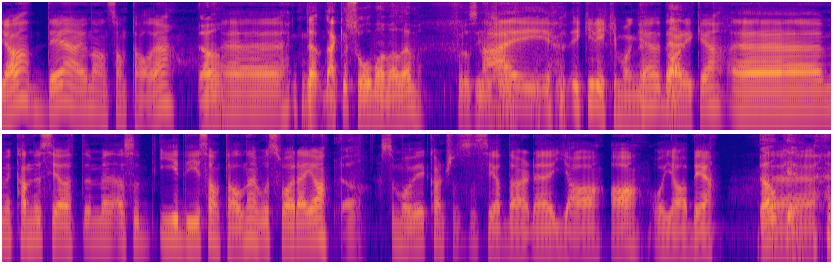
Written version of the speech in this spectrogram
ja, det er jo en annen samtale. Ja. Eh, Det, det er ikke så mange av dem, for å si det sånn. Nei, ikke like mange. Det Nei. er det ikke. Eh, kan jo si at men, altså, i de samtalene hvor svaret er ja, Ja, så må vi kanskje også si at da er det ja A og ja B. ja ok. Eh,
